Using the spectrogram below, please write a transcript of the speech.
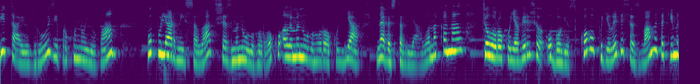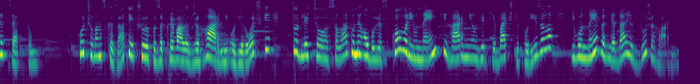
Вітаю, друзі! Пропоную вам популярний салат ще з минулого року, але минулого року я не виставляла на канал. Цього року я вирішила обов'язково поділитися з вами таким рецептом. Хочу вам сказати, якщо ви позакривали вже гарні огірочки, то для цього салату не обов'язково рівненькі гарні огірки. Бачите, порізала і вони виглядають дуже гарно.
